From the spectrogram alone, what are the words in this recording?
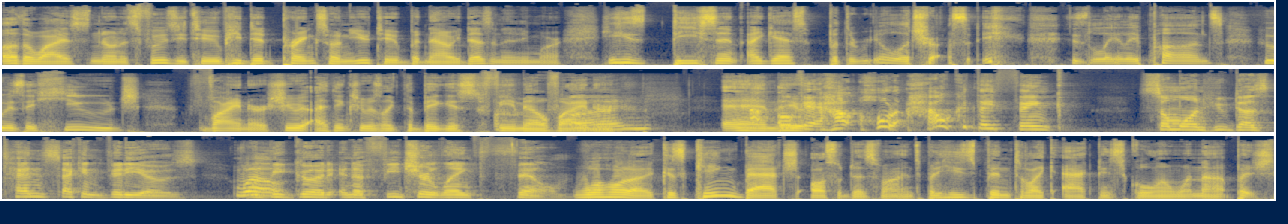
otherwise known as FouseyTube, he did pranks on YouTube, but now he doesn't anymore. He's decent, I guess, but the real atrocity is Lele Pons, who is a huge viner. She, I think she was like the biggest female viner. Fine. And they- okay, how hold on, how could they think someone who does 10 second videos Well- would be good in a feature length film? Well, hold on, because King Bach also does vines, but he's been to like acting school and whatnot. But sh-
